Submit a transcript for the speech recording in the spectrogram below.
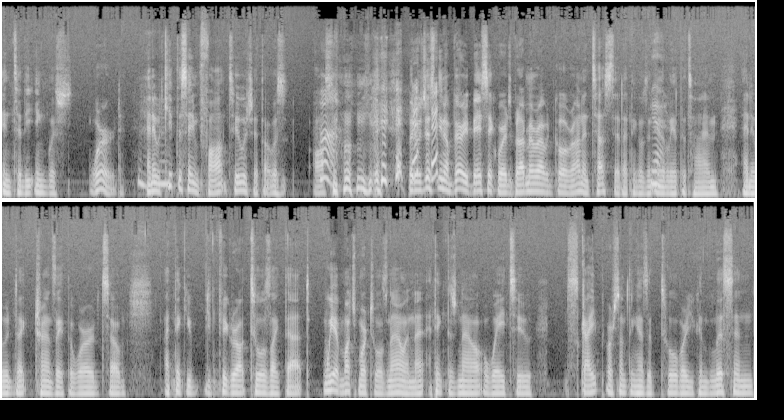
into the English word, and it would mm-hmm. keep the same font too, which I thought was awesome. but it was just you know very basic words. But I remember I would go around and test it. I think it was in Yeah. Italy at the time, and it would like translate the word. So I think you you figure out tools like that. We have much more tools now, and I I think there's now a way to Skype or something has a tool where you can listen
